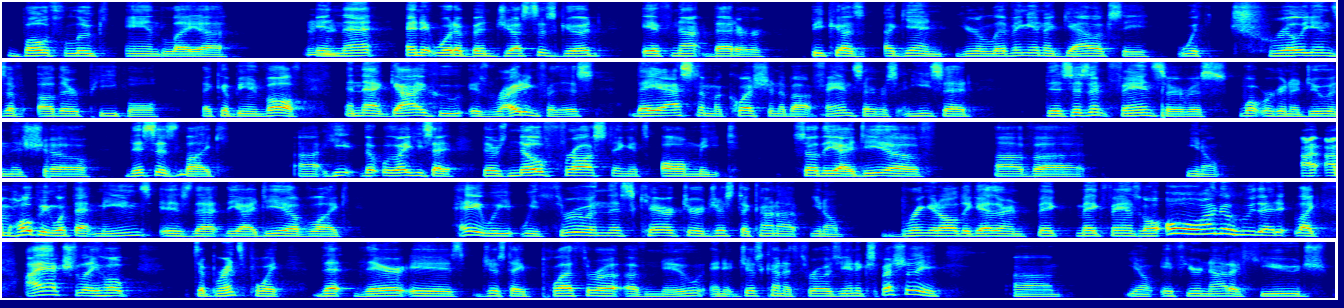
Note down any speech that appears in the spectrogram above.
both Luke and Leia mm-hmm. in that and it would have been just as good if not better because again you're living in a galaxy with trillions of other people that could be involved. And that guy who is writing for this they asked him a question about fan service and he said this isn't fan service what we're going to do in this show. This is like uh, he the, way he said it there's no frosting it's all meat. So the idea of of uh you know I, i'm hoping what that means is that the idea of like hey we we threw in this character just to kind of you know bring it all together and make make fans go oh i know who that is like i actually hope to brent's point that there is just a plethora of new and it just kind of throws you in especially um, you know, if you're not a huge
